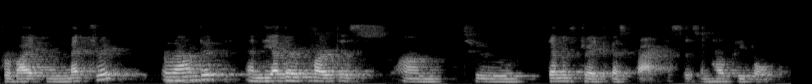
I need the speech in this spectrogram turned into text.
provide metric around it, and the other part is um, to demonstrate best practices and help people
